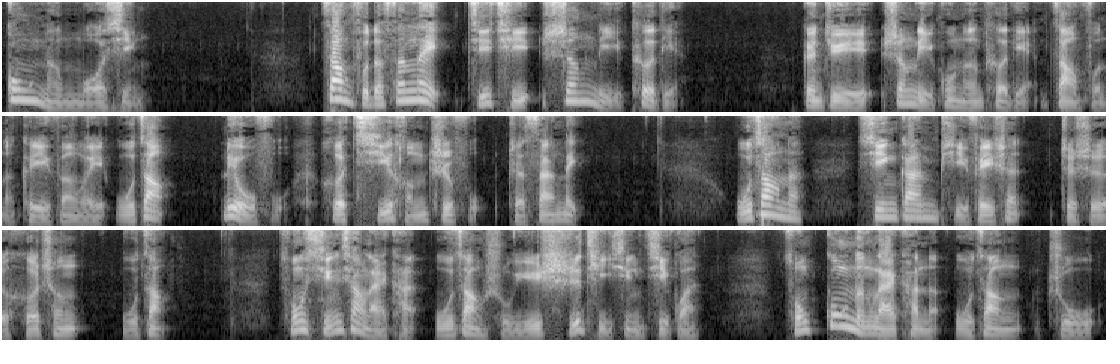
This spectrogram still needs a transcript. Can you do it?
功能模型。脏腑的分类及其生理特点。根据生理功能特点，脏腑呢可以分为五脏六腑和奇恒之腑这三类。五脏呢，心肝脾肺肾，这是合称五脏。从形象来看，五脏属于实体性器官；从功能来看呢，五脏主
